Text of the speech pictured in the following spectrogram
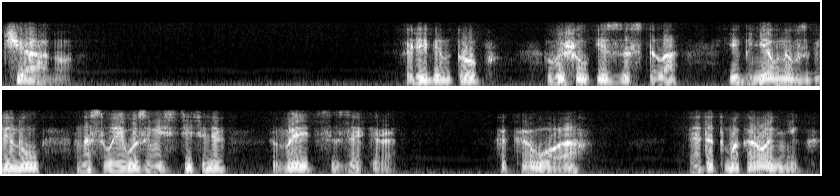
Чиано. Риббентроп вышел из-за стола и гневно взглянул на своего заместителя Вейтс-Зекера. Каково, а? Этот макаронник,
